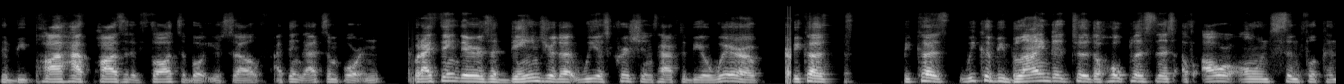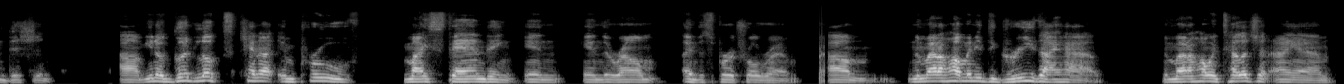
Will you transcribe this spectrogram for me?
to be have positive thoughts about yourself. I think that's important. But i think there is a danger that we as christians have to be aware of because because we could be blinded to the hopelessness of our own sinful condition um, you know, good looks cannot improve my standing in in the realm in the spiritual realm. Um, no matter how many degrees I have, no matter how intelligent I am,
